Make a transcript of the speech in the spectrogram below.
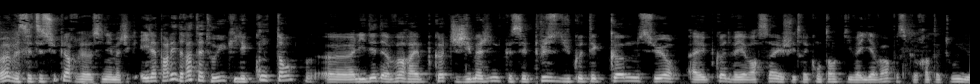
Ouais, bah, c'était super euh, cinématique. Et il a parlé de Ratatouille, qu'il est content euh, à l'idée d'avoir à Epcot. J'imagine que c'est plus du côté com sur à Epcot va y avoir ça, et je suis très content qu'il va y avoir parce que Ratatouille.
